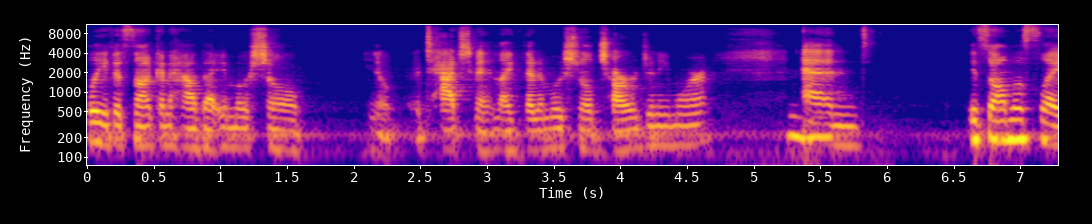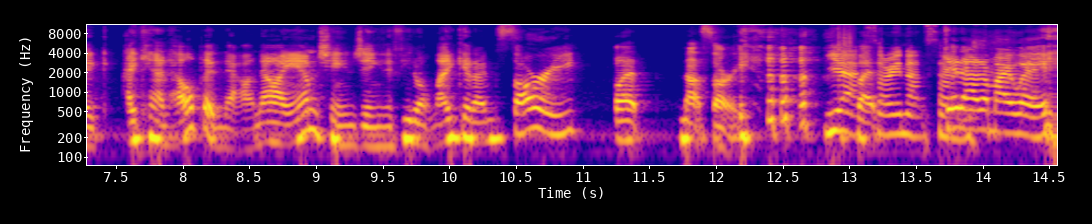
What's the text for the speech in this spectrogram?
belief. It's not going to have that emotional you know attachment like that emotional charge anymore. Mm-hmm. and it's almost like i can't help it now. Now i am changing. If you don't like it i'm sorry but not sorry. Yeah, sorry, not sorry. Get out of my way.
